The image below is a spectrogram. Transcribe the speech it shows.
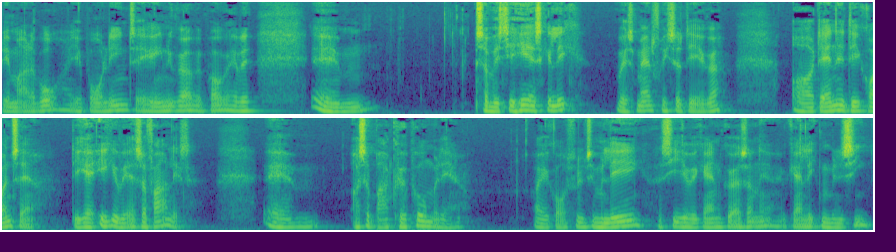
Det er mig, der bor. Jeg bor alene, så jeg kan egentlig gøre, hvad pokker jeg vil. Øhm, så hvis jeg her skal ligge, være smertefri, så det jeg gør. Og det andet, det er grøntsager. Det kan ikke være så farligt. Øhm, og så bare køre på med det her. Og jeg går selvfølgelig til min læge og siger, at jeg vil gerne gøre sådan her. Jeg vil gerne lægge min medicin.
